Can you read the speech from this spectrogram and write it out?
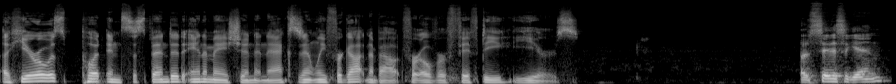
a hero is put in suspended animation and accidentally forgotten about for over 50 years. Uh, say this again.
